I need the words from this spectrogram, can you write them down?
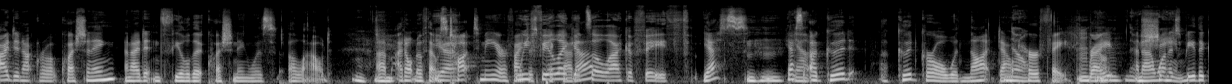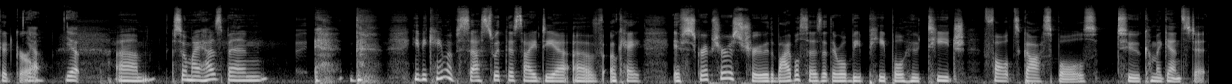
I did not grow up questioning, and I didn't feel that questioning was allowed. Um, I don't know if that Yeah. was taught to me or if I we just feel like that it's a lack of faith. yes, yes, Mm-hmm. Yeah. a good a good girl would not doubt No. Mm-hmm. her faith, right? No and I wanted to be the good girl. Yeah. Yep. Um, so my husband, he became obsessed with this idea of okay, if Scripture is true, the Bible says that there will be people who teach false gospels to come against it.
